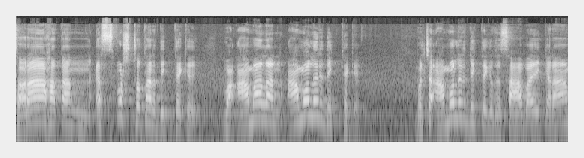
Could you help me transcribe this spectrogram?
সরাহাতান স্পষ্টতার দিক থেকে ও আমালান আমলের দিক থেকে। বলছে আমলের দিক থেকে যে সাহাবাই কেরাম,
